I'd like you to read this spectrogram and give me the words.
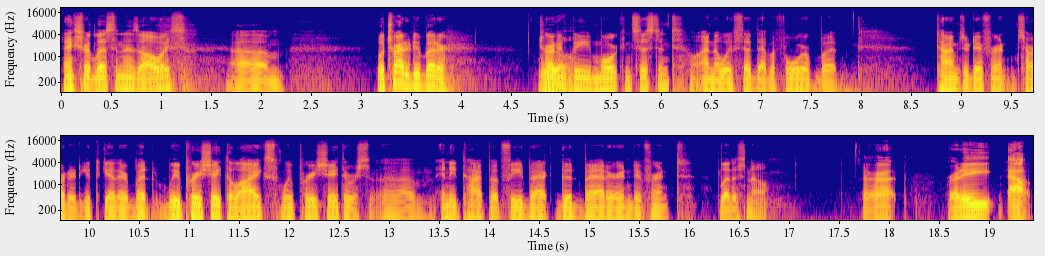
thanks for listening as always. Um, we'll try to do better. Try to will. be more consistent. I know we've said that before, but times are different. It's harder to get together. But we appreciate the likes. We appreciate the res- um, any type of feedback, good, bad, or indifferent. Let us know. all right, ready. Out.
